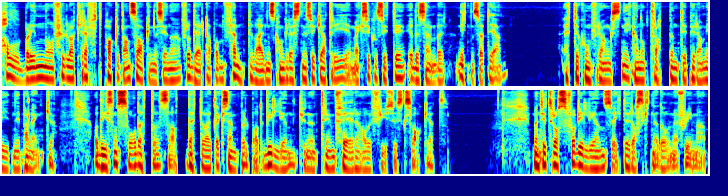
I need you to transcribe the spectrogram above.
Halvblind og full av kreft pakket han sakene sine for å delta på den femte verdenskongressen i psykiatri i Mexico City i desember 1971. Etter konferansen gikk han opp trappen til pyramiden i Palenque, og de som så dette, sa at dette var et eksempel på at viljen kunne triumfere over fysisk svakhet men til tross for viljen så gikk det raskt nedover med Freeman.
